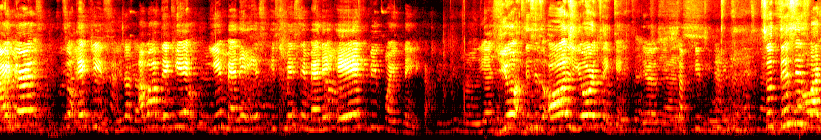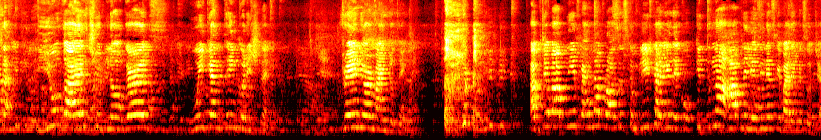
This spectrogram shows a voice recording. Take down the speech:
राइट गर्ल्स सो एक चीज़ अब आप देखिए ये मैंने इस इसमें से मैंने एक भी पॉइंट नहीं लिखा। This is all your thinking so this is what you guys should know girls we can think originally train your mind to think अब जब आपने ये पहला प्रोसेस कंप्लीट कर लिया देखो कितना आपने लेजीनेस के बारे में सोचा।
